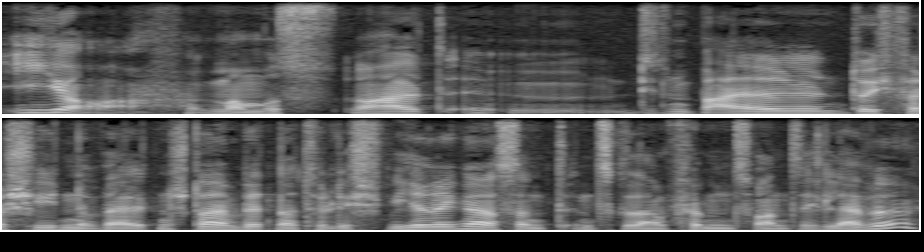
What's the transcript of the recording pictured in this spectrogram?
ja, man muss halt äh, diesen Ball durch verschiedene Welten steuern. Wird natürlich schwieriger. Es sind insgesamt 25 Level.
